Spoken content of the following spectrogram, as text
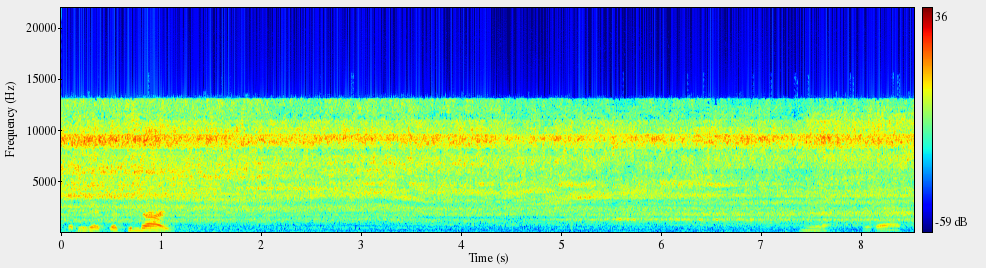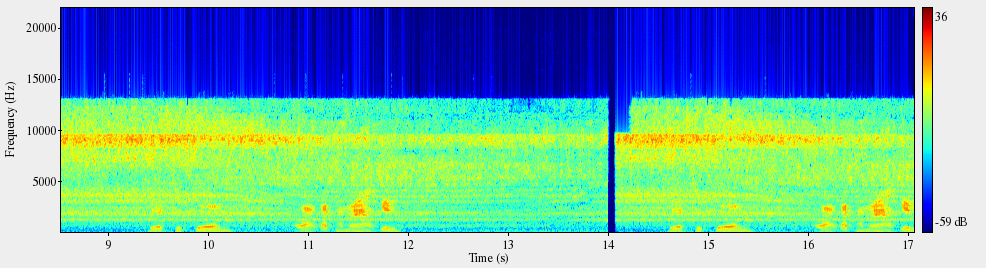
อุบัติเหตุเกิดขึ้นได้นี่แหละแล้วก็เหตุฉุกเฉินระหว่างการทำมาหากินเหตุฉุกเฉินระหว่างการทำมาหากิน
